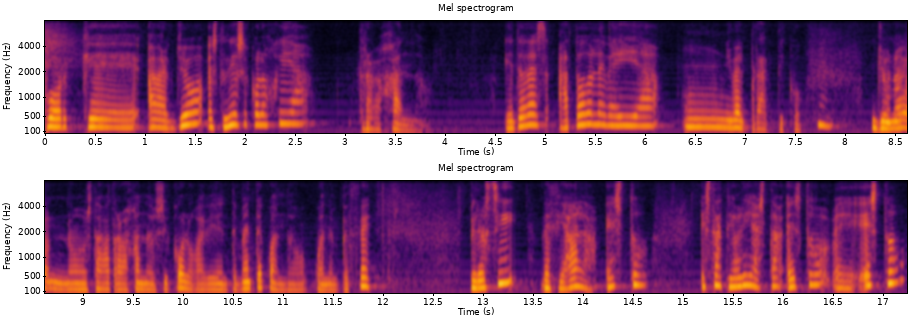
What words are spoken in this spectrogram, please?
Porque, a ver, yo estudié psicología trabajando. Y entonces a todo le veía un nivel práctico. Hmm. Yo no, no, estaba trabajando de psicóloga, evidentemente, cuando, cuando empecé. Pero sí decía, ala, esto, esta teoría, está, esto, eh, esto,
